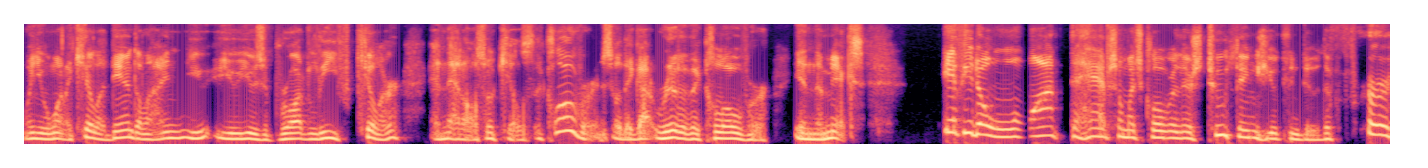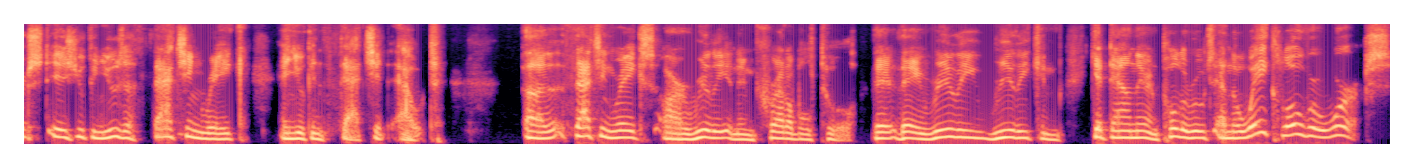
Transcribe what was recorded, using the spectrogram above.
when you want to kill a dandelion you you use a broadleaf killer and that also kills the clover and so they got rid of the clover in the mix if you don't want to have so much clover, there's two things you can do. The first is you can use a thatching rake and you can thatch it out. Uh, thatching rakes are really an incredible tool. They they really really can get down there and pull the roots. And the way clover works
